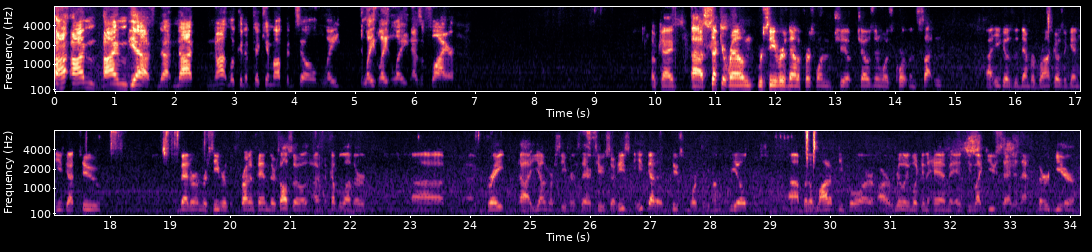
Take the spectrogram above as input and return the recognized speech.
I, I'm I'm yeah not not not looking to pick him up until late late late late as a flyer. Okay. Uh, second round receivers. Now the first one cho- chosen was Courtland Sutton. Uh, he goes to the Denver Broncos again. He's got two veteran receivers in front of him. There's also a, a couple other uh, uh, great uh, young receivers there too. So he's he's got to do some work to get on the field. Uh, but a lot of people are, are really looking to him, and he, like you said, in that third year,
